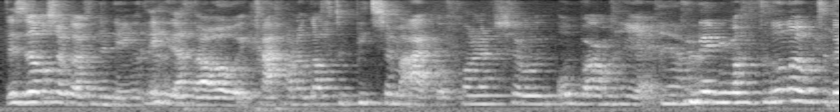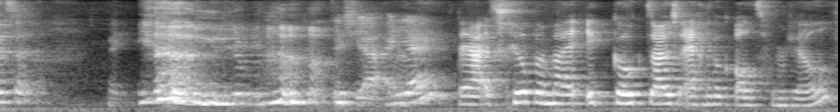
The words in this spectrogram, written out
Dus dat was ook even een ding. Want ik dacht, oh, ik ga gewoon ook af en toe pizza maken. Of gewoon even zo'n opwarmgerecht. Ja. Toen deed ik magnetron open. Ik zat echt zo, nee. dus ja, en jij? Nou ja, het scheelt bij mij. Ik kook thuis eigenlijk ook altijd voor mezelf.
